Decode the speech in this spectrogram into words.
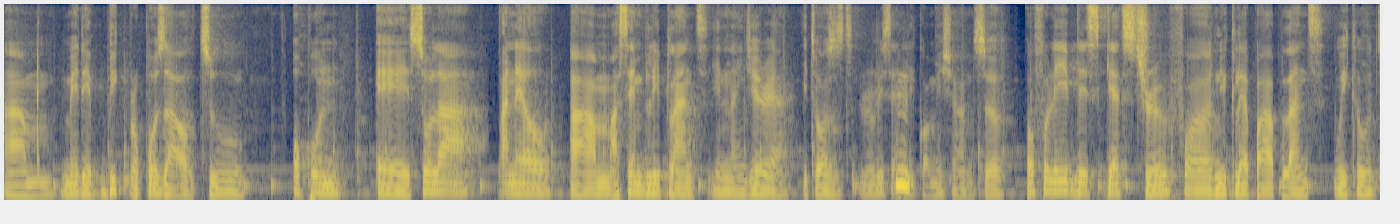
um, made a big proposal to open a solar panel um, assembly plant in Nigeria. It was recently mm. commissioned. So hopefully, if this gets through for nuclear power plants, we could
